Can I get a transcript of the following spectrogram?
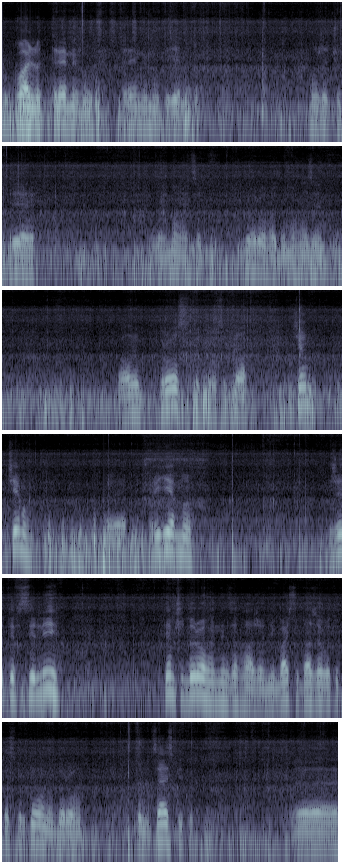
Буквально 3 минути. 3 минути є. Може 4. Займається дорога до магазину. Але просто красота. Чим, чим е, приємно жити в селі, тим, що дороги не загажені. Бачите, навіть отут асфальтована дорога, поліцейський тут. Е,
